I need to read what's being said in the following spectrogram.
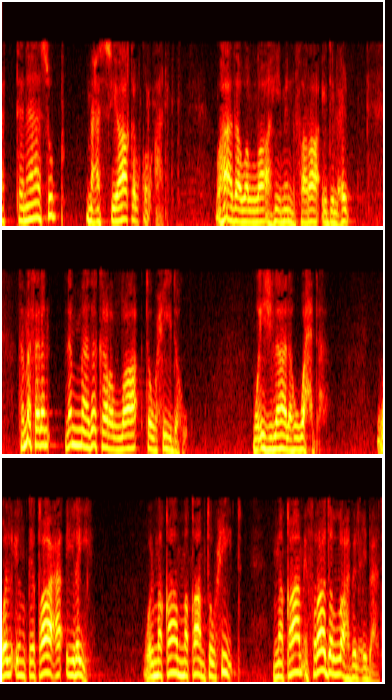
التناسب مع السياق القرآني. وهذا والله من فرائد العلم. فمثلا لما ذكر الله توحيده وإجلاله وحده والانقطاع إليه. والمقام مقام توحيد مقام إفراد الله بالعبادة.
